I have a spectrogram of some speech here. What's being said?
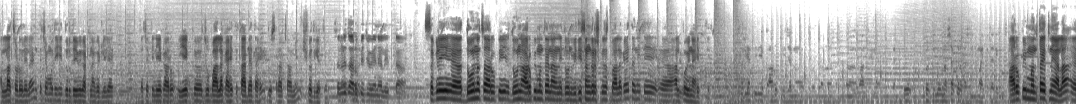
हल्ला चढवलेला आहे आणि त्याच्यामध्ये ही दुर्दैवी घटना घडलेली आहे. त्याच्यातील एक आरो एक जो बालक आहे ते ताब्यात आहे दुसराचा आम्ही शोध घेतो सगळेच आरोपी जीवन आलेत का? सगळे दोनच आरोपी दोन आरोपी म्हणता येणार आणि दोन विधी संघर्षग्रस्त बालक आहेत आणि ते अल्पवयीन आहेत ते. आरोपी म्हणता येत नाही याला. अ,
